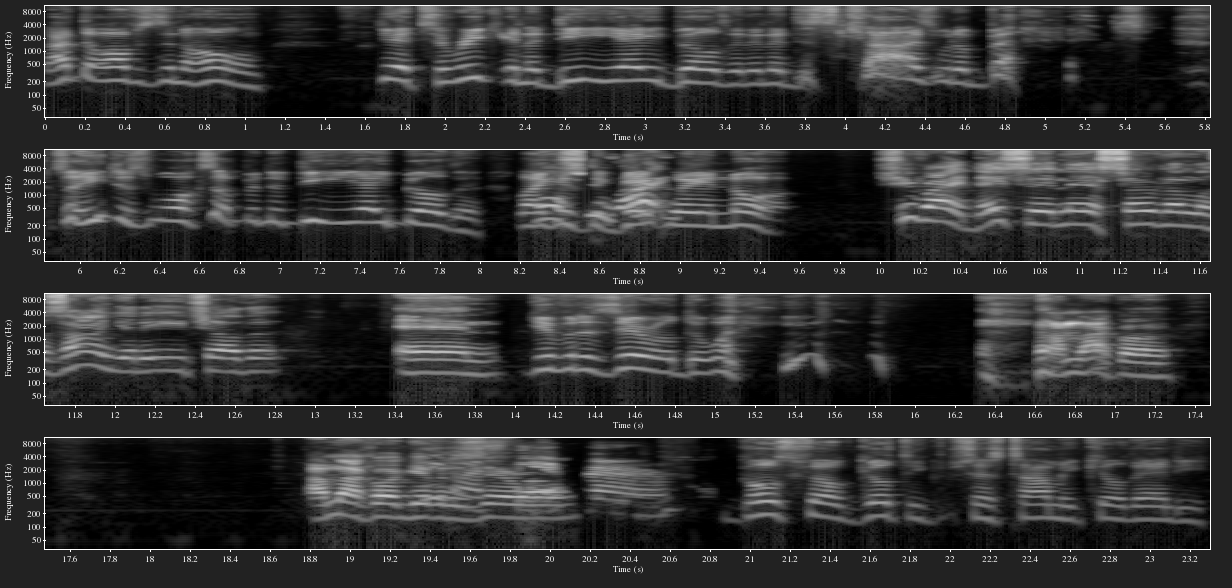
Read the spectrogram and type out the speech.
not the officers in the home. Yeah, Tariq in a DEA building in a disguise with a badge. So he just walks up in the DEA building like Well, it's the right. gateway in North. She right. They sitting there serving lasagna to each other, and Give it a zero, Dwayne. I'm not going. to I'm not going to give He it a zero. Ghost felt guilty since Tommy killed Andy.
